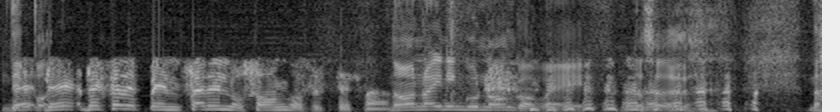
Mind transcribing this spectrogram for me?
de De- po- de- deja de pensar en los hongos, Estefan. no, no hay ningún hongo, güey. No,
